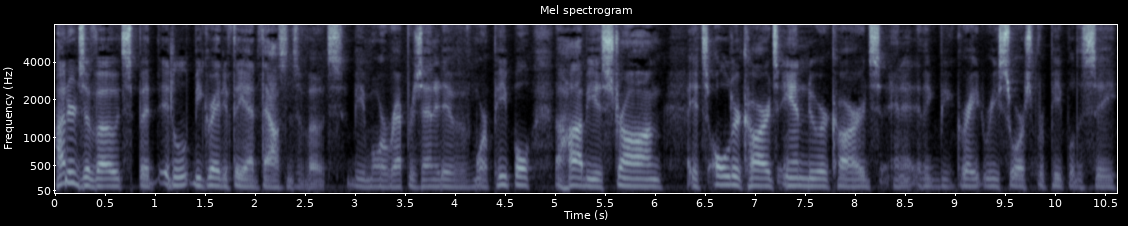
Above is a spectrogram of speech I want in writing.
hundreds of votes, but it'll be great if they had thousands of votes, be more representative of more people. The hobby is strong. It's older cards and newer cards, and I think it'd be a great resource for people to see.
